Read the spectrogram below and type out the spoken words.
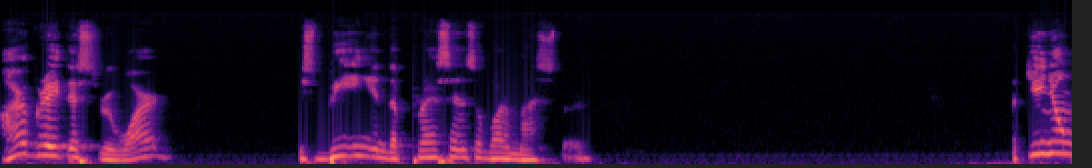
Our greatest reward is being in the presence of our Master. At yun yung,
